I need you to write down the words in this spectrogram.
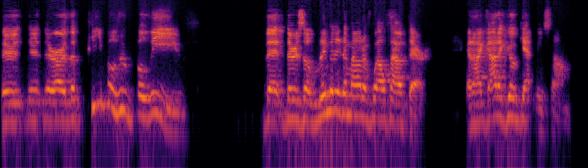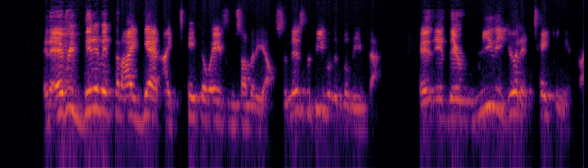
There, there, are the people who believe that there's a limited amount of wealth out there and I got to go get me some. And every bit of it that I get, I take away from somebody else. And there's the people that believe that. And, and they're really good at taking it, by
